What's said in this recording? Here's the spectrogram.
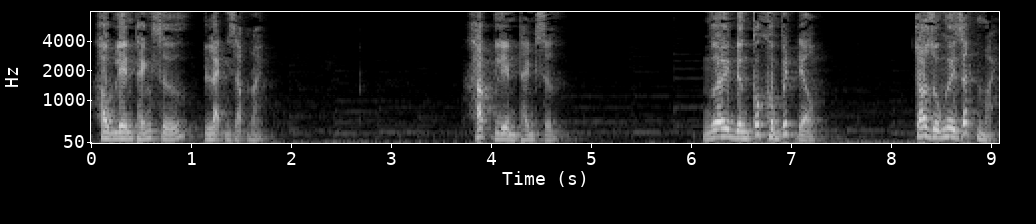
Hồng Liên Thánh Sứ lạnh giọng nói. Hắc Liên Thánh Sứ. Ngươi đừng có không biết điều. Cho dù ngươi rất mạnh,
